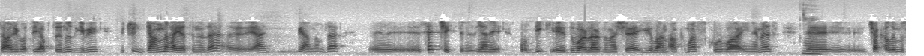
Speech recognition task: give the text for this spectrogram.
tahribatı yaptığınız gibi bütün canlı hayatını da e, yani bir anlamda e, set çektiniz. Yani o dik e, duvarlardan aşağıya yılan akmaz, kurbağa inemez, e, çakalımız,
